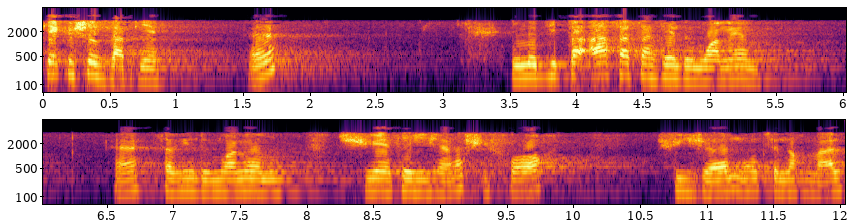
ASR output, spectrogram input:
quelque chose va bien. Hein? Il ne dit pas, ah ça, ça vient de moi-même. Hein Ça vient de moi-même. Je suis intelligent, je suis fort, je suis jeune, donc c'est normal.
